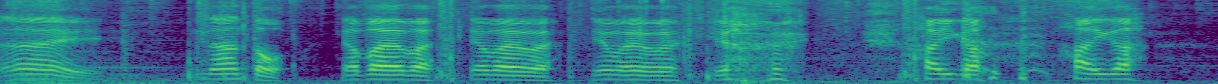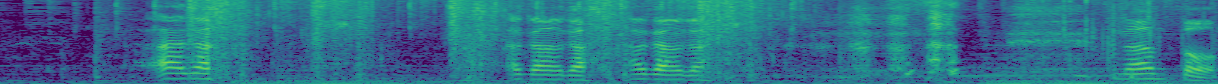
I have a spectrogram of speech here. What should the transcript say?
はいなんとやばいやばいやばいやばいやばいやばい。やばい肺が肺が。あが。あかんあかんあかんあかん。なんと。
